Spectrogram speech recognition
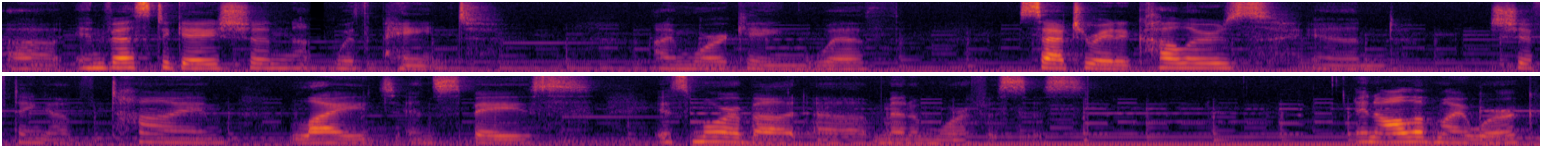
uh, investigation with paint. I'm working with saturated colors and shifting of time, light, and space. It's more about uh, metamorphosis. In all of my work,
